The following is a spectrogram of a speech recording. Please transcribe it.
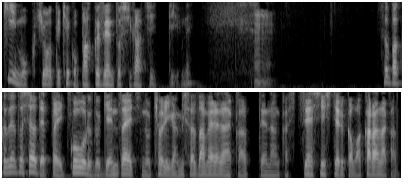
きい目標って結構漠然としがちっていうね。うん。そう漠然としちゃうとやっぱりゴールと現在地の距離が見定められなかったなんか前進してるかわからなかっ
